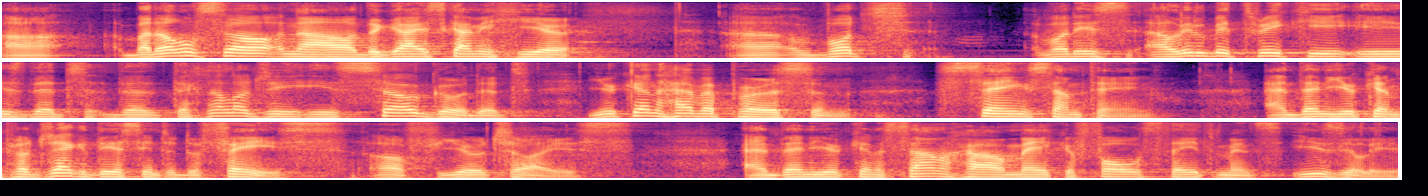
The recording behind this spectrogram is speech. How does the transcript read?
Uh, but also now the guys coming here, uh, what, what is a little bit tricky is that the technology is so good that you can have a person saying something and then you can project this into the face of your choice. And then you can somehow make a false statements easily.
